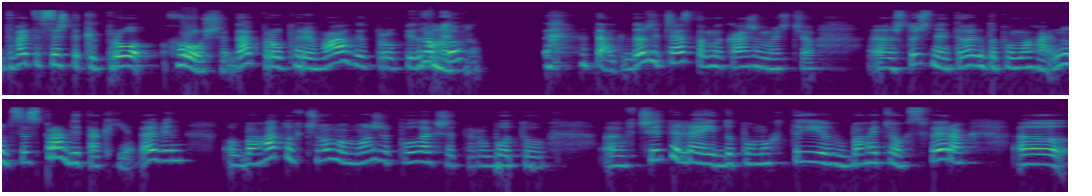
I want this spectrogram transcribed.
давайте все ж таки про хороше, да? про переваги, про підготовку. Так, дуже часто ми кажемо, що е, штучний інтелект допомагає. Ну, це справді так є. Да? Він багато в чому може полегшити роботу вчителя і допомогти в багатьох сферах. Е,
